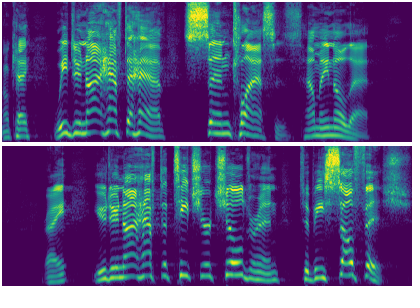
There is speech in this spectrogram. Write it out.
Okay? We do not have to have sin classes. How many know that? Right? You do not have to teach your children to be selfish.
